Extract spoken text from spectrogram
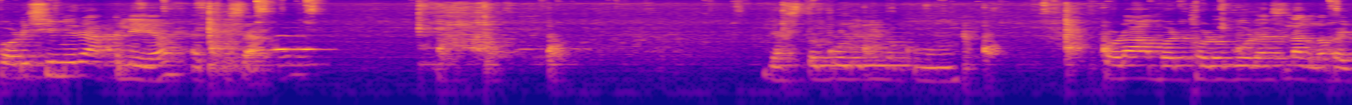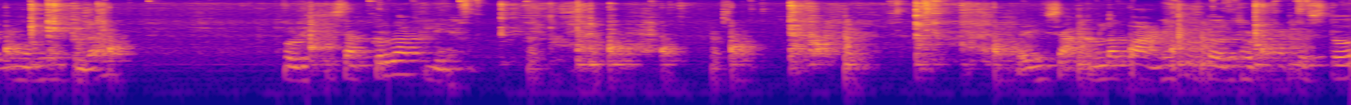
थोडीशी मी राखली आहे साखर. जास्त गोड बी नको म्हणून. थोडं आंबट थोडं गोड असं लागलं पाहिजे म्हणून तुला. थोडीशी साखर राखली आहे. साखरला पाणी सुटल थोडं असतं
